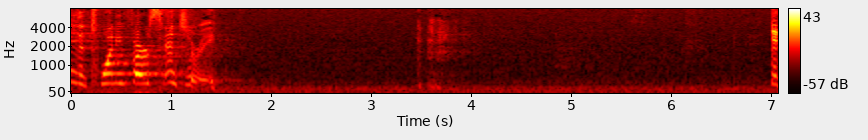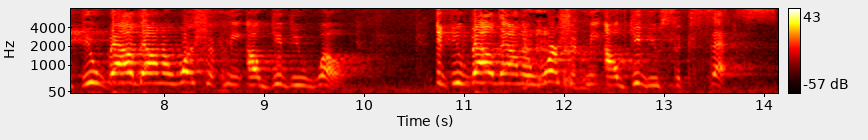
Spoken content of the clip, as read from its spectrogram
in the 21st century. If you bow down and worship me, I'll give you wealth. If you bow down and worship me, I'll give you success.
